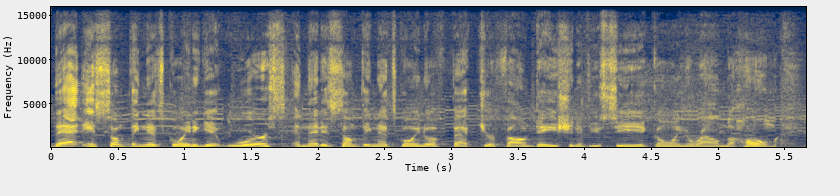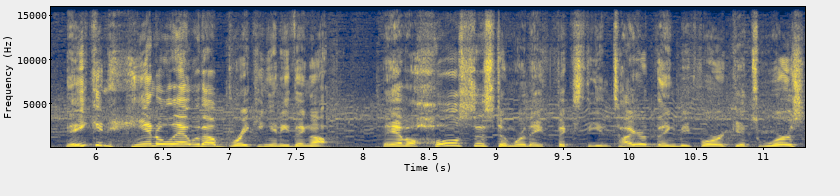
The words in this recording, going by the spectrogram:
That is something that's going to get worse, and that is something that's going to affect your foundation if you see it going around the home. They can handle that without breaking anything up. They have a whole system where they fix the entire thing before it gets worse.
